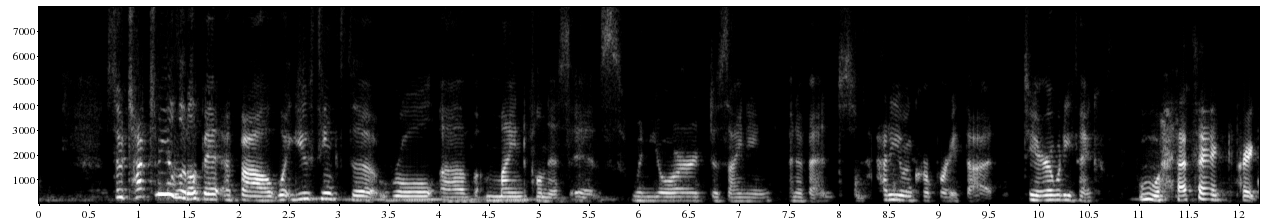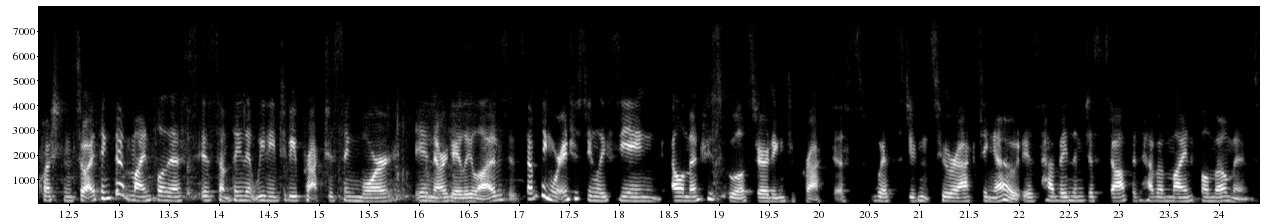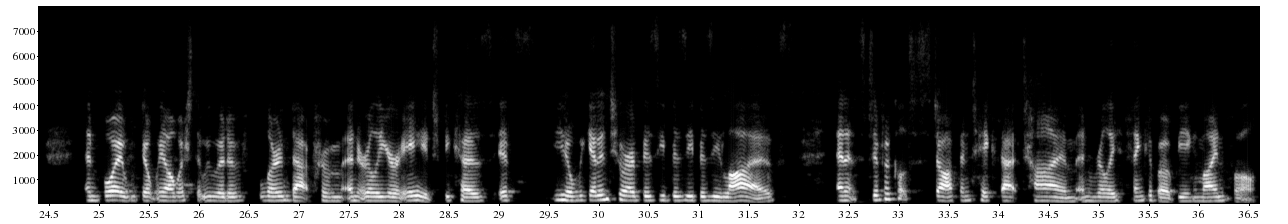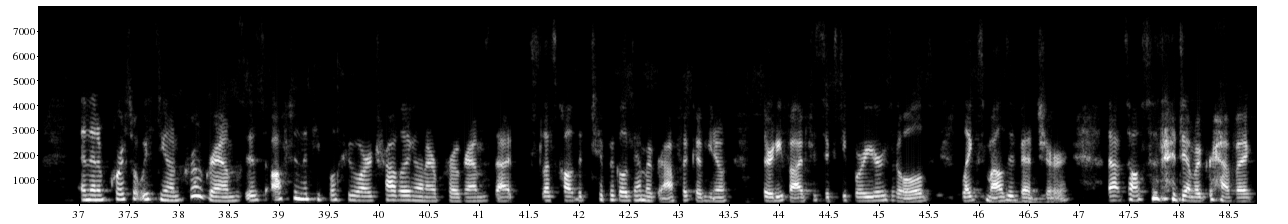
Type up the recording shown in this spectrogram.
So talk to me a little bit about what you think the role of mindfulness is when you're designing an event. How do you incorporate that? Tahira, what do you think? Ooh, that's a great question. So I think that mindfulness is something that we need to be practicing more in our daily lives. It's something we're interestingly seeing elementary school starting to practice with students who are acting out is having them just stop and have a mindful moment. And boy, don't we all wish that we would have learned that from an earlier age because it's, you know, we get into our busy, busy, busy lives and it's difficult to stop and take that time and really think about being mindful. And then, of course, what we see on programs is often the people who are traveling on our programs that let's call it the typical demographic of, you know, 35 to 64 years old, like Smiles mm-hmm. Adventure. That's also the demographic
